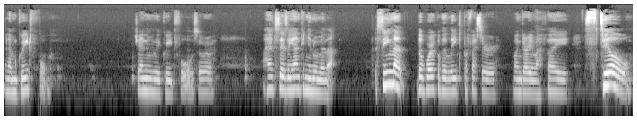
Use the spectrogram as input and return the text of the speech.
and I'm grateful. Genuinely grateful. So I have to say, as a young Kenyan woman, that seeing that the work of the late Professor Wangari Maathai still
